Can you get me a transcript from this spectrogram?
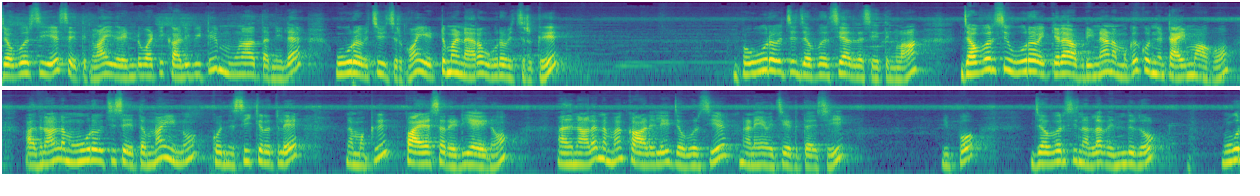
ஜவ்வரிசியை சேர்த்துக்கலாம். இது ரெண்டு வாட்டி கழுவிட்டு மூணாவது தண்ணியில் ஊற வச்சு வச்சுருக்கோம். எட்டு மணி நேரம் ஊற வச்சுருக்கு. இப்போ ஊற வச்சு ஜவ்வரிசி அதில் சேர்த்துக்கலாம். ஜவ்வரிசி ஊற வைக்கல அப்படின்னா நமக்கு கொஞ்சம் டைம் ஆகும். அதனால் நம்ம ஊற வச்சு சேர்த்தோம்னா இன்னும் கொஞ்சம் சீக்கிரத்திலே நமக்கு பாயாசம் ரெடி ஆகிடும் அதனால் நம்ம காலையிலே ஜவ்வரிசியை நனைய வச்சு எடுத்தாச்சு. இப்போது ஜவ்வரிசி நல்லா வெந்துடும். ஊற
